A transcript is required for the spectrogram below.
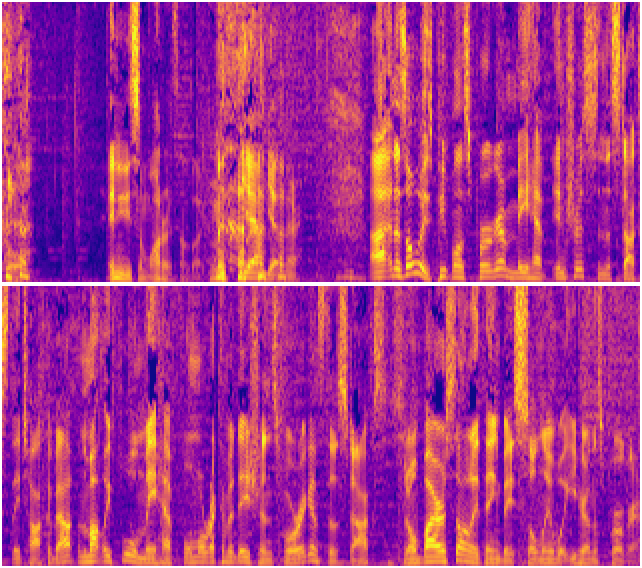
cool. and you need some water. It sounds like. yeah, I'm getting there. Uh, and as always, people on this program may have interests in the stocks they talk about, and the Motley Fool may have formal recommendations for or against those stocks. So don't buy or sell anything based solely on what you hear on this program.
